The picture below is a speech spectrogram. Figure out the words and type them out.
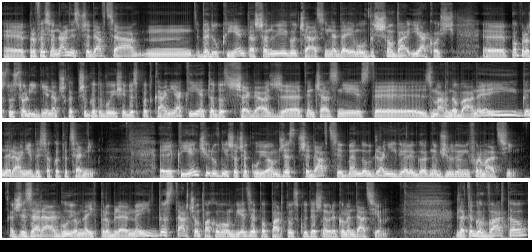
E, profesjonalny sprzedawca mm, według klienta szanuje jego czas i nadaje mu wyższą jakość. E, po prostu solidnie na przykład przygotowuje się do spotkania, klient to dostrzega, że ten czas nie jest zmarnowany i generalnie wysoko to ceni. E, klienci również oczekują, że sprzedawcy będą dla nich wiarygodnym źródłem informacji, że zareagują na ich problemy i dostarczą fachową wiedzę popartą skuteczną rekomendacją. Dlatego warto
